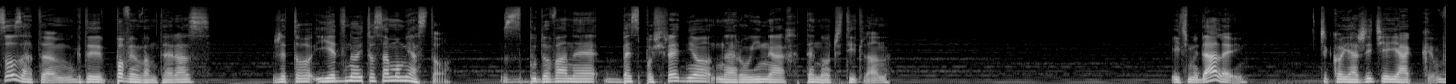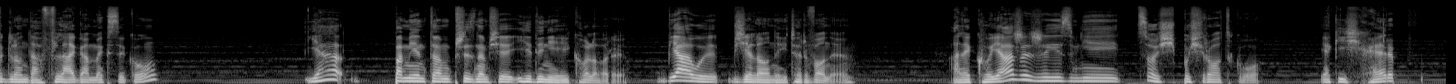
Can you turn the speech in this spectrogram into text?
co zatem, gdy powiem wam teraz, że to jedno i to samo miasto, zbudowane bezpośrednio na ruinach Tenochtitlan? Idźmy dalej. Czy kojarzycie, jak wygląda flaga Meksyku? Ja pamiętam, przyznam się, jedynie jej kolory: biały, zielony i czerwony. Ale kojarzę, że jest w niej coś pośrodku. Jakiś herb,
